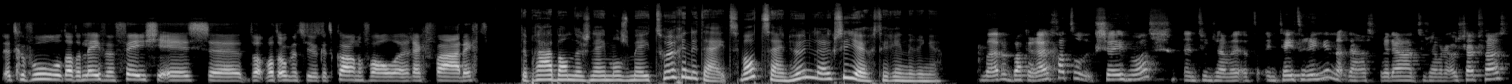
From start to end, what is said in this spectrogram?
het gevoel dat het leven een feestje is, uh, wat ook natuurlijk het carnaval rechtvaardigt. De Brabanders nemen ons mee terug in de tijd. Wat zijn hun leukste jeugdherinneringen? We hebben bakkerij gehad toen ik zeven was. En toen zijn we in Teteringen, naast Breda, en toen zijn we naar Oost-Zuidvaast.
